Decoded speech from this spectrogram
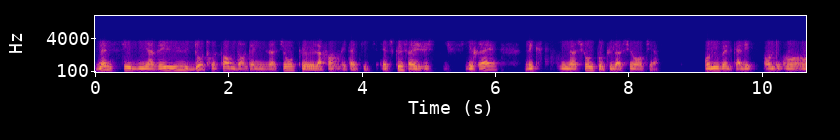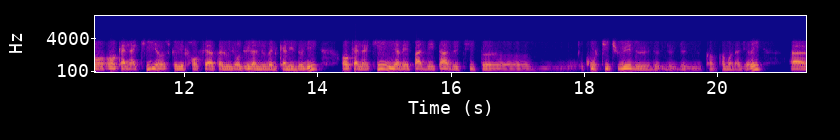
même s'il n'y avait eu d'autres formes d'organisation que la forme étatique, est-ce que ça justifierait l'extermination de populations entières? En Nouvelle-Calédonie, en, en, Kanaki, hein, ce que les Français appellent aujourd'hui la Nouvelle-Calédonie, en Kanaki, il n'y avait pas d'État de type euh, constitué de, de, comme en Algérie, euh,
